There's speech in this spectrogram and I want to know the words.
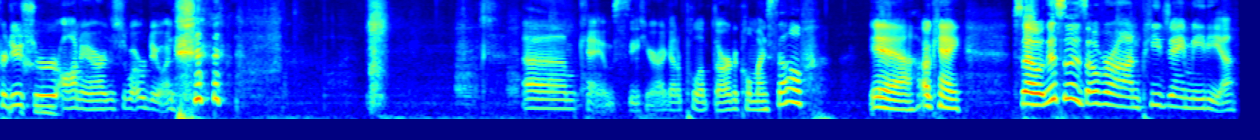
Producer on air. This is what we're doing. um, okay, let's see here. I got to pull up the article myself. Yeah. Okay. So this was over on PJ Media,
